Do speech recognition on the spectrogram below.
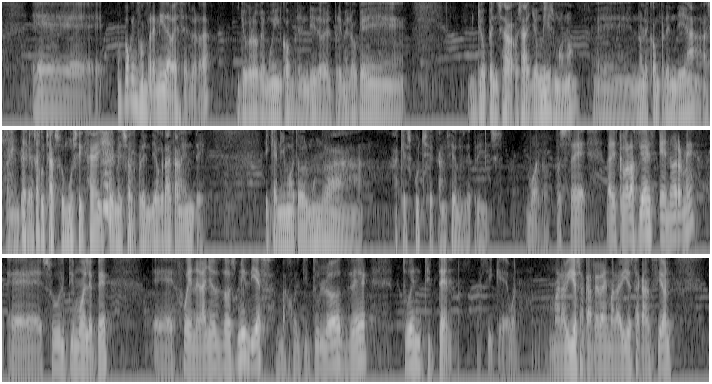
eh, un poco incomprendido a veces, ¿verdad? Yo creo que muy incomprendido. El primero que yo pensaba, o sea, yo mismo, ¿no? Eh, no le comprendía hasta que empecé a escuchar su música y que me sorprendió gratamente. Y que animo a todo el mundo a, a que escuche canciones de Prince. Bueno, pues eh, la discografía es enorme. eh, su último LP eh, fue en el año 2010 bajo el título de 2010. Así que, bueno, maravillosa carrera y maravillosa canción.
